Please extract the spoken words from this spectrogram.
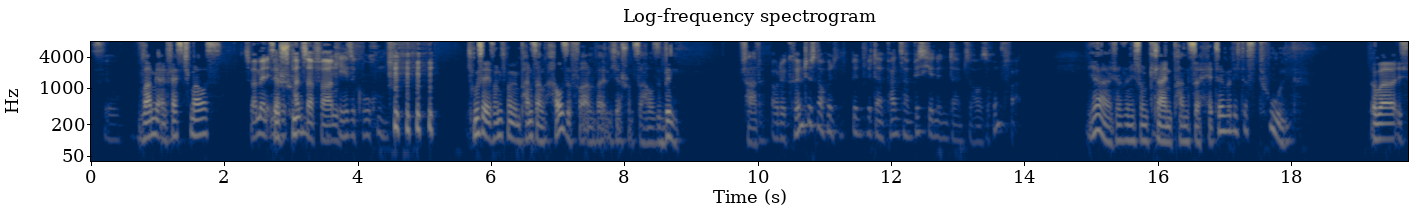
So. War mir ein Festschmaus. Es war mir ein inneres Panzerfahren. Käsekuchen. ich muss ja jetzt noch nicht mal mit dem Panzer nach Hause fahren, weil ich ja schon zu Hause bin. Schade. Aber du könntest noch mit, mit, mit deinem Panzer ein bisschen in deinem Zuhause rumfahren. Ja, ich, wenn ich so einen kleinen Panzer hätte, würde ich das tun. Aber ich,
